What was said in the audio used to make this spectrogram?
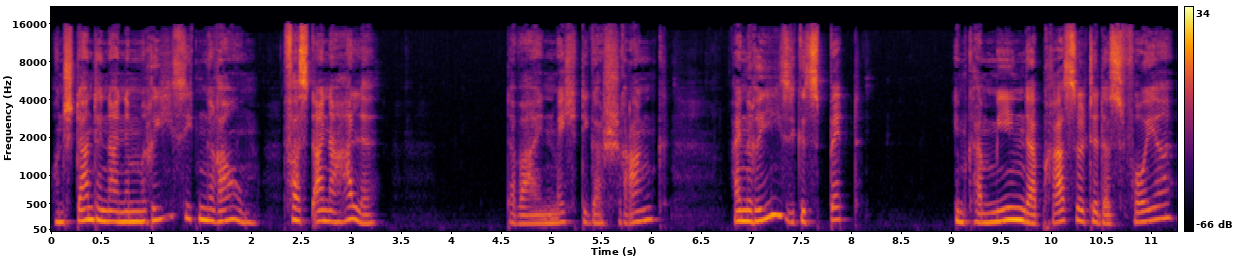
und stand in einem riesigen Raum, fast eine Halle. Da war ein mächtiger Schrank, ein riesiges Bett, im Kamin da prasselte das Feuer,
